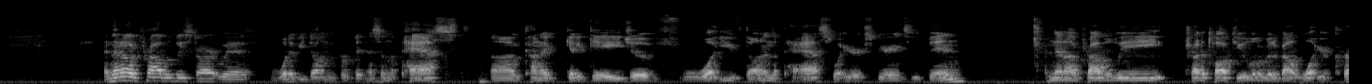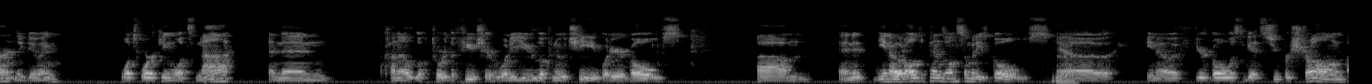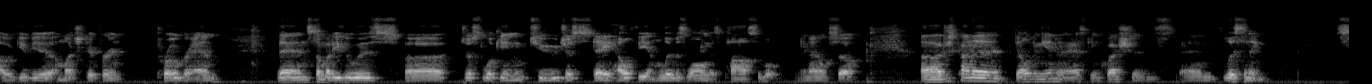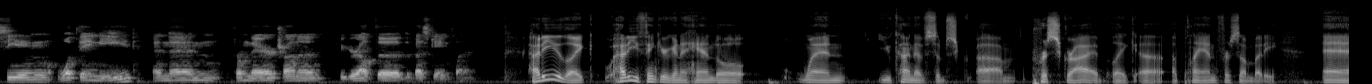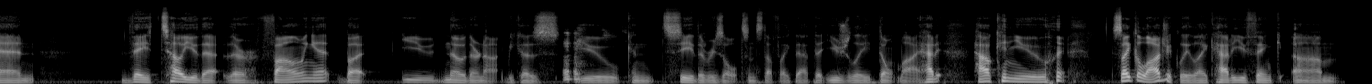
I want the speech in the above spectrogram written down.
and then I would probably start with what have you done for fitness in the past. Um, kind of get a gauge of what you've done in the past, what your experience has been, and then I'd probably try to talk to you a little bit about what you're currently doing, what's working, what's not, and then kind of look toward the future. What are you looking to achieve? What are your goals? Um, and it, you know, it all depends on somebody's goals. Yeah. Uh, you know, if your goal was to get super strong, I would give you a much different program than somebody who is uh, just looking to just stay healthy and live as long as possible. You know, so uh, just kind of delving in and asking questions and listening, seeing what they need, and then from there trying to figure out the the best game plan. How do you like? How do you think you're going to handle when you kind of um, prescribe like a, a plan for somebody, and they tell you that they're following it, but you know they're not because you can see the results and stuff like that that usually don't lie. How do, how can you psychologically like? How do you think um,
